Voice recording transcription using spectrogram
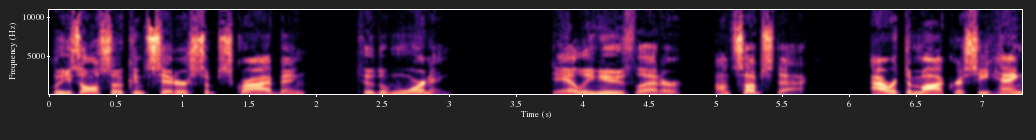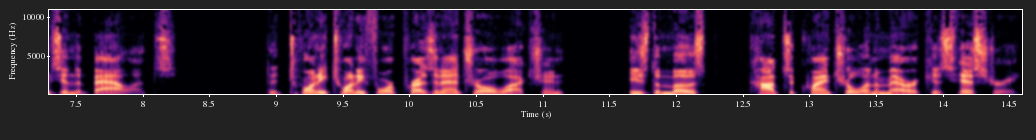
please also consider subscribing to The Warning, daily newsletter on Substack. Our democracy hangs in the balance the 2024 presidential election is the most consequential in America's history.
